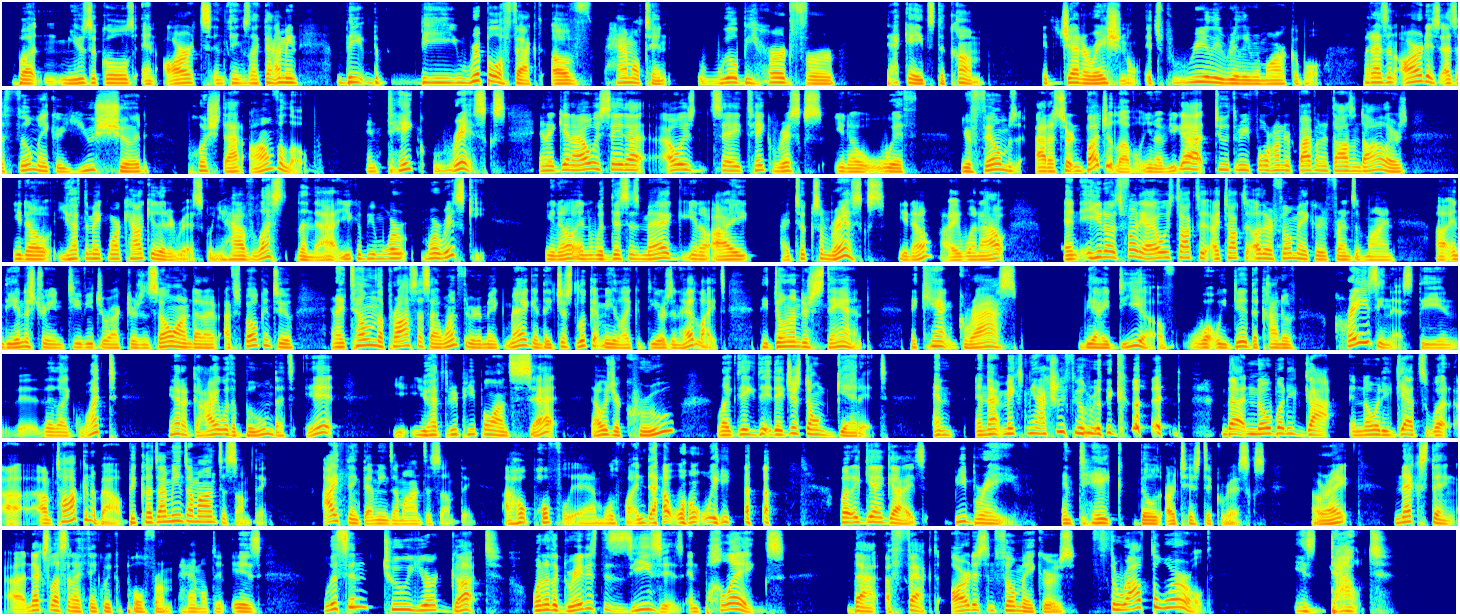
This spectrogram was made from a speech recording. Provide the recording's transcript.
but musicals and arts and things like that. I mean, the the the ripple effect of Hamilton will be heard for decades to come. It's generational. It's really, really remarkable. But as an artist, as a filmmaker, you should push that envelope and take risks. And again, I always say that I always say take risks, you know, with your films at a certain budget level. You know, if you got two, three, four hundred, five hundred thousand dollars, you know, you have to make more calculated risk. When you have less than that, you could be more more risky. You know, and with This Is Meg, you know, I I took some risks. You know, I went out and you know, it's funny. I always talk to I talk to other filmmaker friends of mine uh, in the industry and TV directors and so on that I've, I've spoken to, and I tell them the process I went through to make Meg, and they just look at me like deers in headlights. They don't understand. They can't grasp the idea of what we did. The kind of craziness. The they're like, what? You had a guy with a boom. That's it. You, you had three people on set. That was your crew. Like they, they they just don't get it. And and that makes me actually feel really good that nobody got and nobody gets what uh, I'm talking about because that means I'm onto something. I think that means I'm onto something. I hope, hopefully, I am. We'll find out, won't we? but again, guys, be brave and take those artistic risks. All right. Next thing, uh, next lesson I think we could pull from Hamilton is listen to your gut. One of the greatest diseases and plagues that affect artists and filmmakers throughout the world is doubt.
